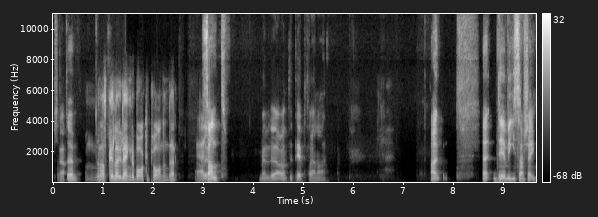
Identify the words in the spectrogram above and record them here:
Så Ja. att, eh, Men han spelar ju längre bak i planen där. Ja, det sant. Men det är inte Pep-tränare. Nej, det visar sig.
